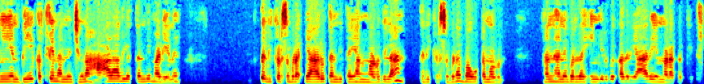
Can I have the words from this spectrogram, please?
ನೀ ಏನ್ ಬೇಕತ್ಲೆ ನನ್ನ ಜೀವನ ಹಾಳಾಗ್ಲತ್ತಂದೆ ಮಾಡ್ಯಾನ? ತಲೆ ಕೆಡ್ಸಬೇಡ. ಯಾರು ತಂದೆ ತಾಯಿ ಹಂಗ್ ಮಾಡೋದಿಲ್ಲ. ತಲೆ ಕೆಡ್ಸಬೇಡ, ಬಾ ಊಟ ಮಾಡೋಣ. ನನ್ನ ಹಣೆ ಬರ್ದಾಗ ಹಿಂಗಿರ್ಬೇಕಾದ್ರೆ ಯಾರು ಏನ್ ಮಾಡಾಕತ್ತೈತಿ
